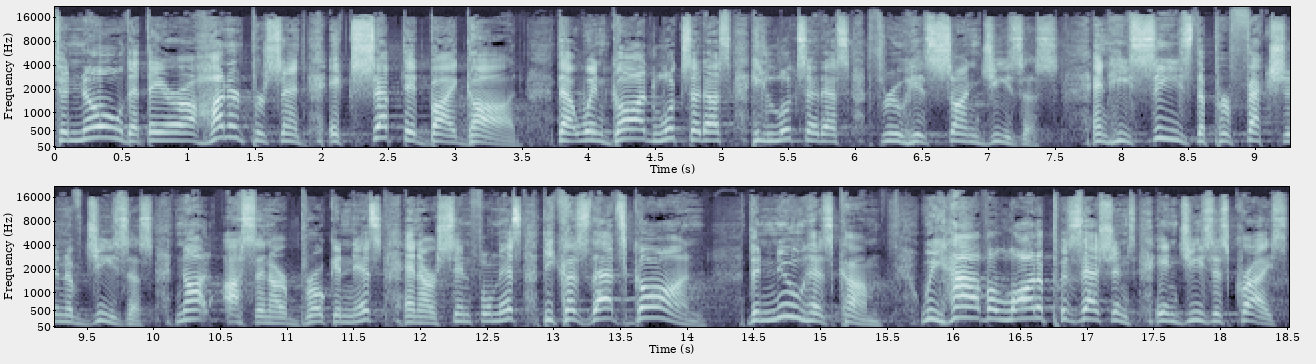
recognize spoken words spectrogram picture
to know that they are 100% accepted by God. That when God looks at us, He looks at us through His Son Jesus. And He sees the perfection of Jesus, not us and our brokenness and our sinfulness, because that's gone. The new has come. We have a lot of possessions in Jesus Christ,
